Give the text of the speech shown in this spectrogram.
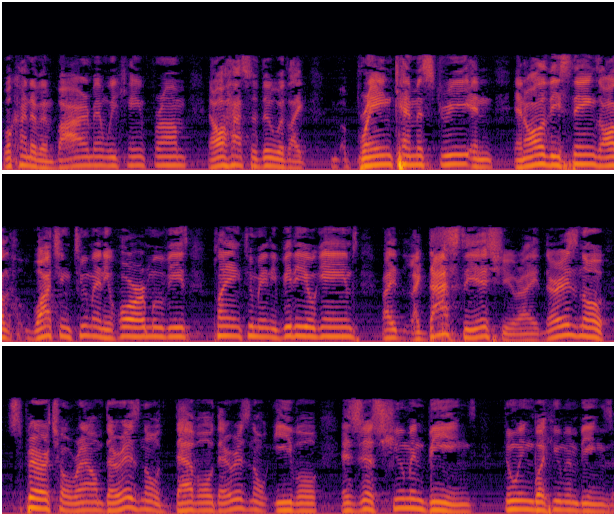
what kind of environment we came from. It all has to do with like brain chemistry and and all of these things. All watching too many horror movies, playing too many video games, right? Like that's the issue, right? There is no spiritual realm. There is no devil. There is no evil. It's just human beings doing what human beings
